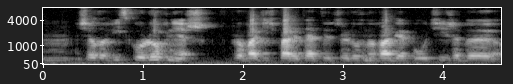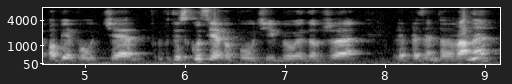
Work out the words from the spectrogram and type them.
mm, środowisku również wprowadzić parytety czy równowagę płci, żeby obie płcie w dyskusjach o płci były dobrze reprezentowane.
